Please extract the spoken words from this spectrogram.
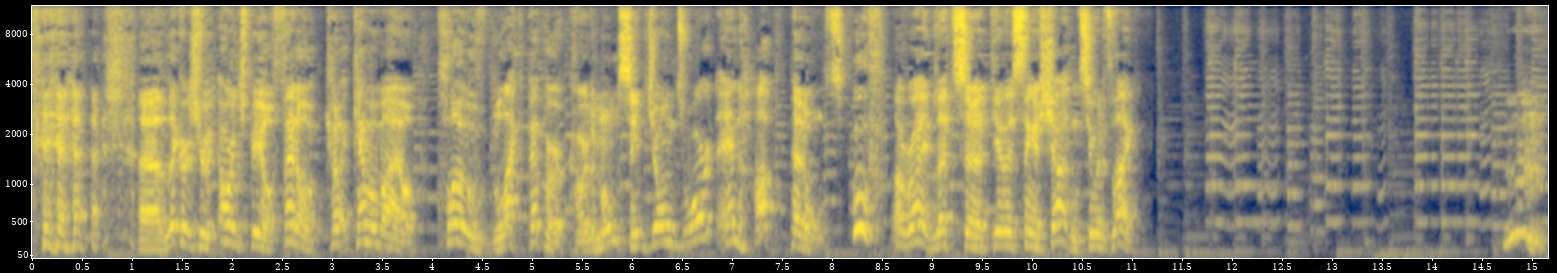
uh, licorice root, orange peel, fennel, chamomile, clove, black pepper, cardamom, St. John's wort, and hop petals. Whew! Alright, let's uh, give this thing a shot and see what it's like. Hmm.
